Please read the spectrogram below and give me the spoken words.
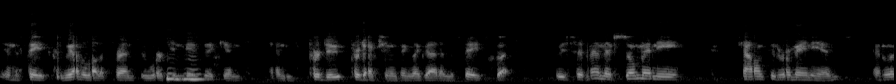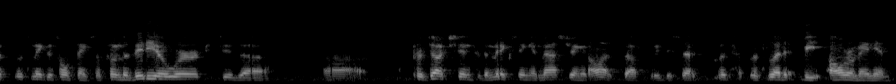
in the States because we have a lot of friends who work mm-hmm. in music and, and produ- production and things like that in the States. But we said, man, there's so many talented Romanians, and let's, let's make this whole thing. So from the video work to the uh, production to the mixing and mastering and all that stuff, we just said let's let's let it be all Romanians.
